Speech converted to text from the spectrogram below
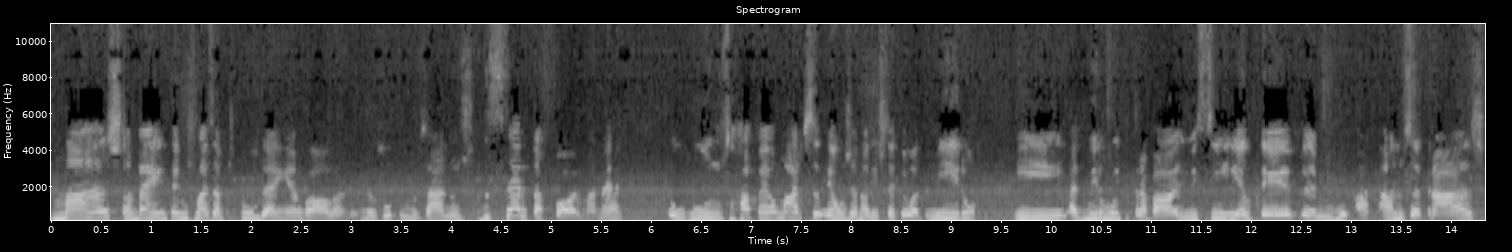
mas também temos mais abertura em Angola nos últimos anos, de certa forma, né? O, o Rafael Marques é um jornalista que eu admiro e admiro muito o trabalho e sim, ele teve anos atrás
